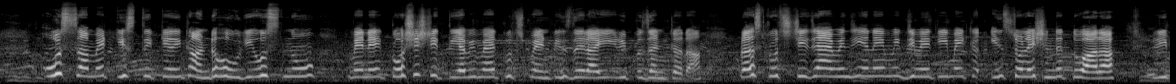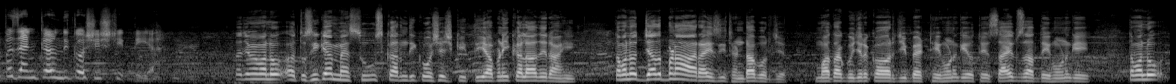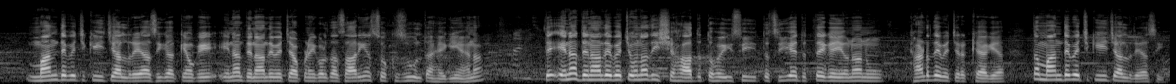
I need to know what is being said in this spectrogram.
ਉਸ ਸਮੇਂ ਕਿਸ ਤਰੀਕੇ ਦੀ ਠੰਡ ਹੋਊਗੀ ਉਸ ਨੂੰ ਮੈਨੇ ਕੋਸ਼ਿਸ਼ ਕੀਤੀ ਹੈ ਵੀ ਮੈਂ ਕੁਝ ਪੇਂਟਿੰਗਸ ਦੇ ਰਾਹੀਂ ਰਿਪਰੈਜ਼ੈਂਟ ਕਰਾਂ। ਪਲੱਸ ਕੁਝ ਚੀਜ਼ਾਂ ਐਵੇਂ ਜਿਹੀਆਂ ਨੇ ਵੀ ਜਿਵੇਂ ਕਿ ਮੈਂ ਇੱਕ ਇੰਸਟਾਲੇਸ਼ਨ ਦੇ ਦੁਆਰਾ ਰਿਪਰੈਜ਼ੈਂਟ ਕਰਨ ਦੀ ਕੋਸ਼ਿਸ਼ ਕੀਤੀ ਹੈ। ਤਾਂ ਜਿਵੇਂ ਮੰਨ ਲਓ ਅ, ਤੁਸੀਂ ਕਿਹਾ ਮਹਿਸੂਸ ਕਰਨ ਦੀ ਕੋਸ਼ਿਸ਼ ਕੀਤੀ ਆਪਣੀ ਕਲਾ ਦੇ ਰਾਹੀਂ? ਤਾਂ ਮੰਨ ਲਓ ਜਦ ਬਣਾ ਰਹੇ ਸੀ ਠੰਡਾ ਬੁਰਜ ਮਾਤਾ ਗੁਜਰ ਕੌਰ ਜੀ ਬੈਠੇ ਹੋਣਗੇ ਉੱਥੇ ਸਾਹਿਬਜ਼ਾਦੇ ਹੋਣਗੇ ਤਾਂ ਮੰਨ ਲਓ ਮਨ ਦੇ ਵਿੱਚ ਕੀ ਚੱਲ ਰਿਹਾ ਸੀਗਾ? ਕਿਉਂਕਿ ਇਹਨਾਂ ਦਿਨਾਂ ਦੇ ਵਿੱਚ ਆਪਣੇ ਕੋਲ ਤਾਂ ਸਾਰੀਆਂ ਸੁੱਖ ਸਹੂਲਤਾਂ ਹੈਗੀਆਂ ਹੈ ਨਾ? ਤੇ ਇਹਨਾਂ ਦਿਨਾਂ ਦੇ ਵਿੱਚ ਉਹਨਾਂ ਦੀ ਸ਼ਹਾਦਤ ਹੋਈ ਸੀ ਤਸੀਹੇ ਦਿੱਤੇ ਗਏ ਉਹਨਾਂ ਨੂੰ ਠੰਡ ਦੇ ਵਿੱਚ ਰੱਖਿਆ ਗਿਆ। ਤਾਂ ਮਨ ਦੇ ਵਿੱਚ ਕੀ ਚੱਲ ਰਿਹਾ ਸੀ?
